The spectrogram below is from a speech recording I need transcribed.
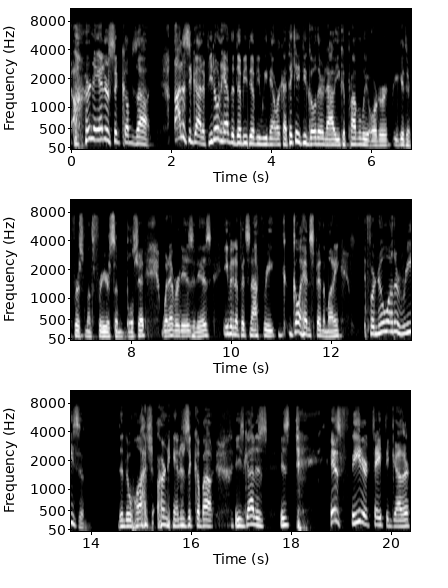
Arn Anderson comes out, honestly, God, if you don't have the WWE Network, I think if you go there now, you could probably order it. You get your first month free or some bullshit, whatever it is, it is. Even if it's not free, go ahead and spend the money for no other reason than to watch Arn Anderson come out. He's got his his his feet are taped together,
